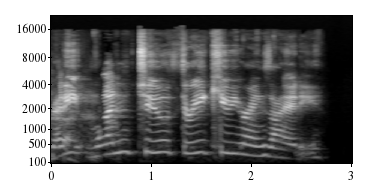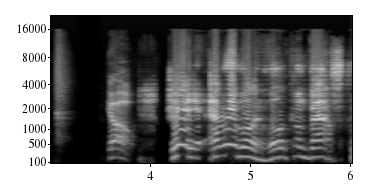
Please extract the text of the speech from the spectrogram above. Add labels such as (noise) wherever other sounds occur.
Ready? (laughs) One, two, three. Cue your anxiety. Go. Hey everyone, welcome back. (laughs)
